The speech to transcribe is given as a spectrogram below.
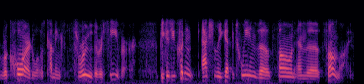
record what was coming through the receiver, because you couldn't actually get between the phone and the phone line.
